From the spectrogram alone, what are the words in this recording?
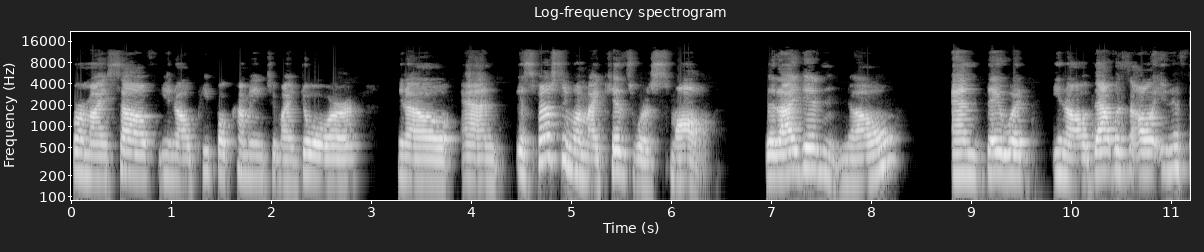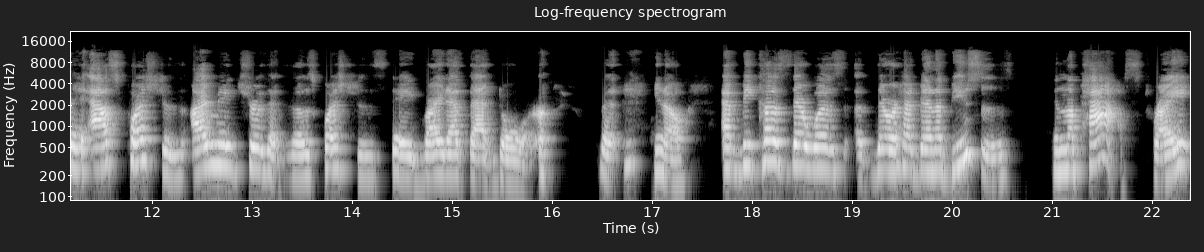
for myself you know people coming to my door you know and especially when my kids were small that i didn't know. And they would you know that was all and if they asked questions i made sure that those questions stayed right at that door that you know and because there was uh, there had been abuses in the past right?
